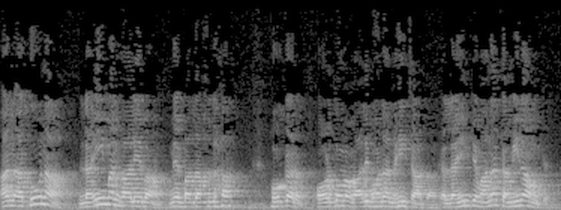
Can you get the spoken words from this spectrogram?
ان اکونا لئیمن غالبا۔ میں بدخلا ہو کر عورتوں کا غالب ہونا نہیں چاہتا۔ لئیم کے معنی کمینہ ہو کے۔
